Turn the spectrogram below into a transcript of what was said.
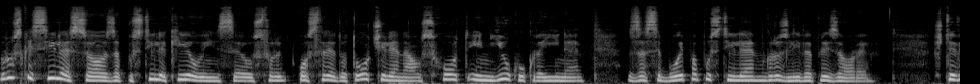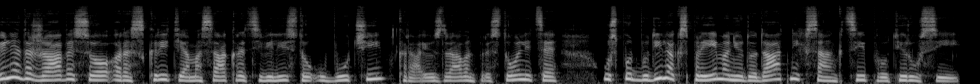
Ruske sile so zapustile Kijev in se osredotočile na vzhod in jug Ukrajine, za seboj pa pustile grozljive prizore. Številne države so razkritja masakra civilistov v Buči, kraju zraven prestolnice, uspodbudila k sprejemanju dodatnih sankcij proti Rusiji.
